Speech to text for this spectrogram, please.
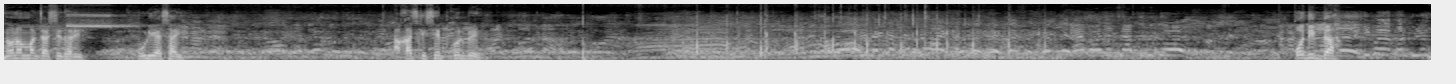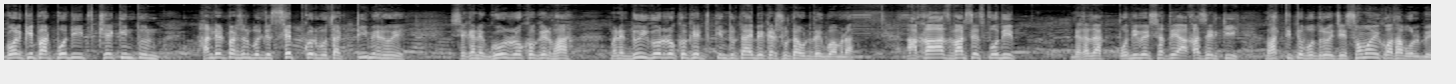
ন নম্বর জার্সিধারী, উড়িয়া সাই। আকাশকে সেভ করবে? প্রদীপ দা গোলকিপার প্রদীপ, সে কিন্তু হান্ড্রেড পার্সেন্ট বলছে সেভ করব তার টিমের হয়ে। সেখানে গোল রক্ষকের ভা মানে দুই গোল রক্ষকের কিন্তু টাই ব্রেকার শুট আউট দেখব আমরা। আকাশ ভার্সেস প্রদীপ। দেখা যাক প্রদীপের সাথে আকাশের কি ভ্রাতৃত্ববোধ রয়েছে। সময় কথা বলবে।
